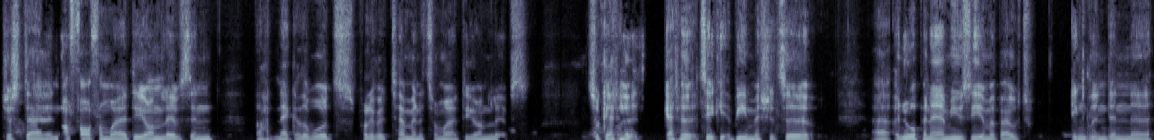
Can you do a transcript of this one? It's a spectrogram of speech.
just uh, not far from where Dion lives in that neck of the woods. Probably about ten minutes from where Dion lives. So get her, get her to take you to Beamish. It's a uh, an open air museum about England in the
